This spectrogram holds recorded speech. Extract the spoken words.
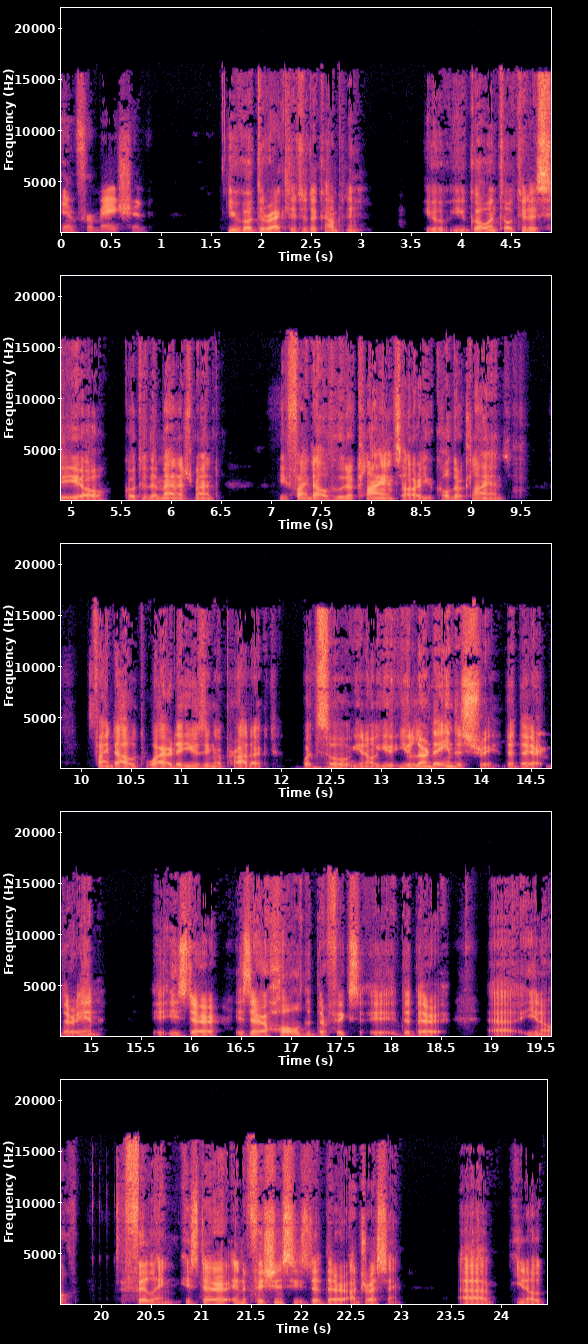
information? You go directly to the company. You you go and talk to the ceo go to the management. You find out who the clients are. You call their clients. Find out why are they using a product what so you know you, you learn the industry that they're they're in is there is there a hole that they're fixed eh, that they're uh, you know filling? Is there inefficiencies that they're addressing? Uh, you know,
